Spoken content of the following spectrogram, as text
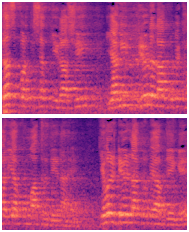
दस प्रतिशत की राशि, यानी डेढ़ लाख रुपए खाली आपको मात्र देना है। केवल डेढ़ लाख रुपए आप देंगे।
